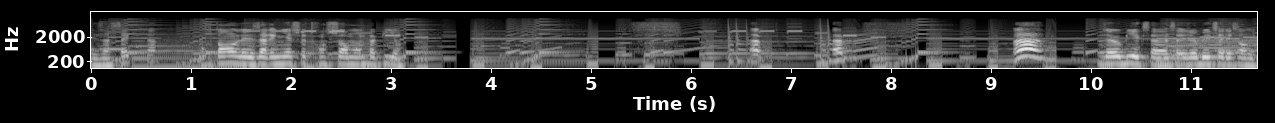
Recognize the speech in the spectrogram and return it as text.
les insectes. Pourtant, les araignées se transforment en papillons. Hop, hop. Ah J'avais oublié que ça, ça oublié que ça descendait.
